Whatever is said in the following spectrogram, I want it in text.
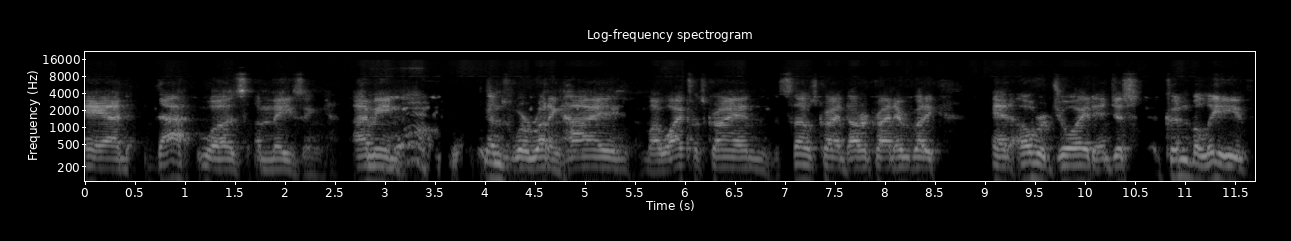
And that was amazing. I mean, yeah. were running high. My wife was crying, son was crying, daughter crying, everybody, and overjoyed and just couldn't believe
